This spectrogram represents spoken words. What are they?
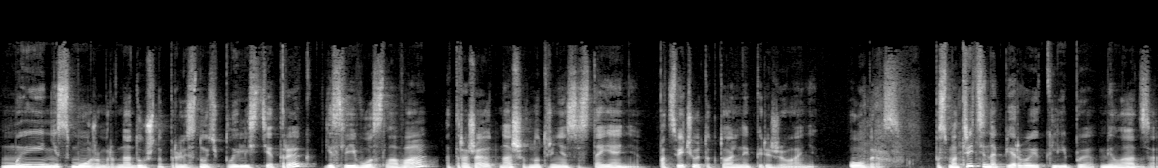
мы не сможем равнодушно пролистнуть в плейлисте трек, если его слова отражают наше внутреннее состояние, подсвечивают актуальные переживания. Образ. Посмотрите на первые клипы Меладзе.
